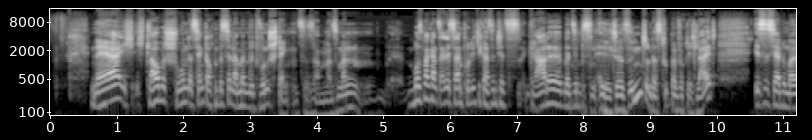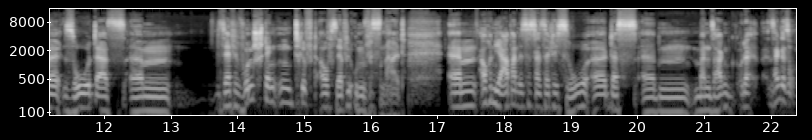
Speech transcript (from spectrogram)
naja, ich, ich glaube schon, das hängt auch ein bisschen damit mit Wunschdenken zusammen. Also man muss man ganz ehrlich sein, Politiker sind jetzt gerade, wenn sie ein bisschen älter sind, und das tut mir wirklich leid, ist es ja nun mal so, dass ähm, sehr viel Wunschdenken trifft auf sehr viel Unwissenheit. Ähm, auch in Japan ist es tatsächlich so, äh, dass ähm, man sagen, oder sagen wir so,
